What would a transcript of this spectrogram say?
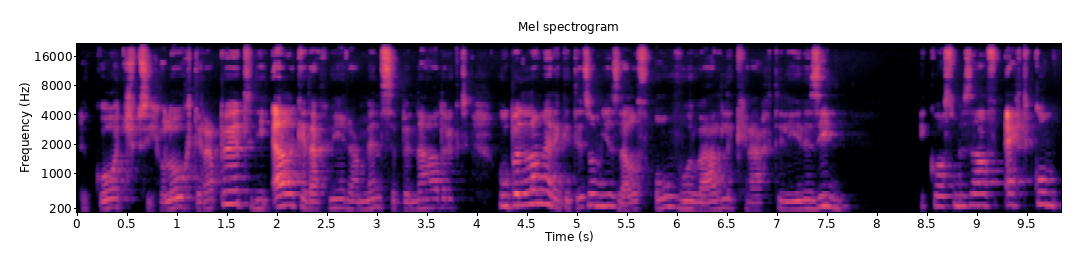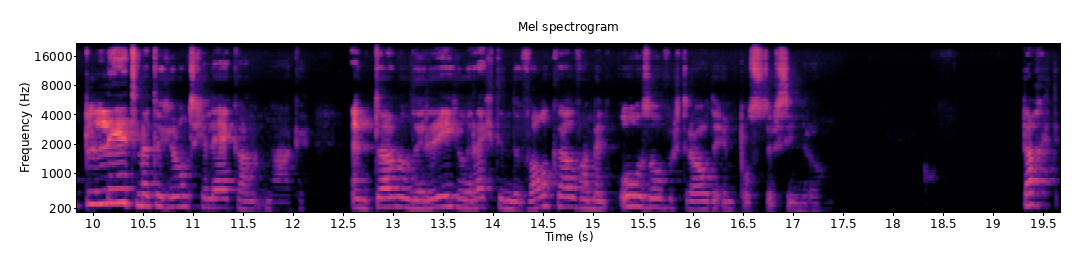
de coach, psycholoog, therapeut, die elke dag weer aan mensen benadrukt hoe belangrijk het is om jezelf onvoorwaardelijk graag te leren zien. Ik was mezelf echt compleet met de grond gelijk aan het maken en tuimelde regelrecht in de valkuil van mijn o zo vertrouwde impostersyndroom. Dacht.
